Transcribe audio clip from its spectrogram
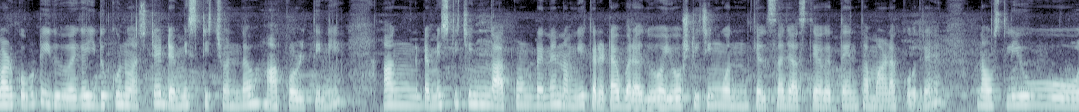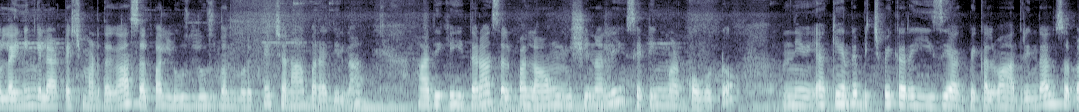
ಮಾಡ್ಕೊಬಿಟ್ಟು ಇದು ಈಗ ಇದಕ್ಕೂ ಅಷ್ಟೇ ಡೆಮಿ ಸ್ಟಿಚ್ ಒಂದು ಹಾಕ್ಕೊಳ್ತೀನಿ ಹಂಗೆ ಡೆಮ್ಮಿ ಸ್ಟಿಚಿಂಗ್ ಹಾಕ್ಕೊಂಡ್ರೇ ನಮಗೆ ಕರೆಕ್ಟಾಗಿ ಬರೋದು. ಅಯ್ಯೋ ಸ್ಟಿಚಿಂಗ್ ಒಂದು ಕೆಲಸ ಜಾಸ್ತಿ ಆಗುತ್ತೆ ಅಂತ ಮಾಡೋಕ್ಕೋದ್ರೆ ನಾವು ಸ್ಲೀವ್ ಲೈನಿಂಗ್ ಎಲ್ಲ ಅಟ್ಯಾಚ್ ಮಾಡಿದಾಗ ಸ್ವಲ್ಪ ಲೂಸ್ ಲೂಸ್ ಬಂದ್ಬಿಡುತ್ತೆ. ಚೆನ್ನಾಗಿ ಬರೋದಿಲ್ಲ. ಅದಕ್ಕೆ ಈ ಥರ ಸ್ವಲ್ಪ ಲಾಂಗ್ ಮಿಷಿನಲ್ಲಿ ಸೆಟ್ಟಿಂಗ್ ಮಾಡ್ಕೊಬಿಟ್ಟು, ನೀವು ಯಾಕೆ ಅಂದರೆ ಬಿಚ್ಚಬೇಕಾದ್ರೆ ಈಸಿ ಆಗಬೇಕಲ್ವ? ಅದರಿಂದ ಅಲ್ಲಿ ಸ್ವಲ್ಪ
